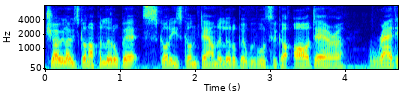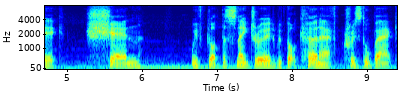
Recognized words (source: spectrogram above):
Jolo's gone up a little bit. Scotty's gone down a little bit. We've also got Ardera, Radic, Shen. We've got the Snake Druid. We've got Kurnath, Crystalback,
